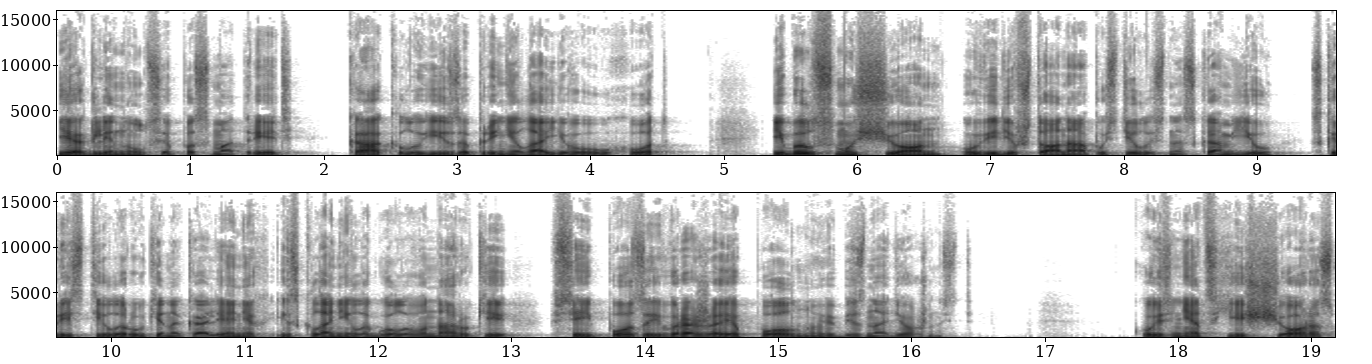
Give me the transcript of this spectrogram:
и оглянулся посмотреть, как Луиза приняла его уход, и был смущен, увидев, что она опустилась на скамью, скрестила руки на коленях и склонила голову на руки, всей позой выражая полную безнадежность. Кузнец еще раз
